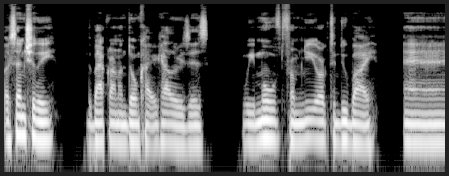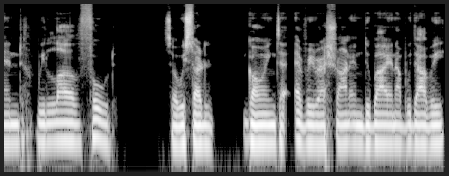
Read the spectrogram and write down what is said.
Essentially, the background on Don't Count Your Calories is we moved from New York to Dubai and we love food. So we started going to every restaurant in Dubai and Abu Dhabi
